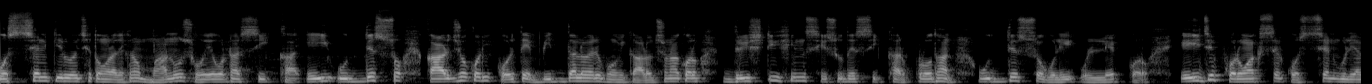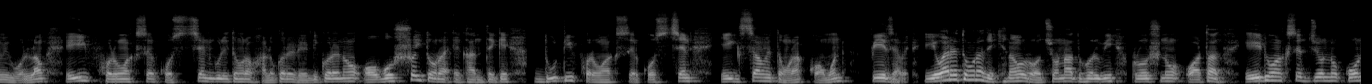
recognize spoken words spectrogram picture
কোশ্চেন কি রয়েছে তোমরা দেখে নাও। মানুষ হয়ে ওঠার শিক্ষা, এই উদ্দেশ্য কার্যকরী করতে বিদ্যালয়ের ভূমিকা আলোচনা করো। দৃষ্টিহীন শিশুদের শিক্ষার প্রধান উদ্দেশ্যগুলি উল্লেখ করো। এই যে ফোর মার্কসের কোশ্চেনগুলি আমি বললাম, এই ফোর মার্কসের কোশ্চেনগুলি তোমরা ভালো করে রেডি করে নাও। অবশ্যই তোমরা এখান থেকে দুটি ফোর মার্কসের কোশ্চেন এক্সামে তোমরা কমন পেয়ে যাবে। এবারে তোমরা দেখে নাও রচনা রচনাধর্মী প্রশ্ন, অর্থাৎ এইট মার্কসের জন্য কোন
